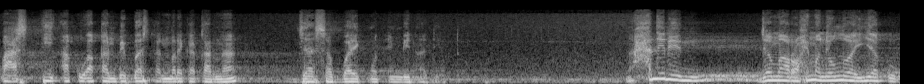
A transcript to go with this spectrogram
Pasti aku akan bebaskan mereka karena jasa baik Mut'im bin Adi nah, hadirin jamaah rahimahullah iyyakum.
